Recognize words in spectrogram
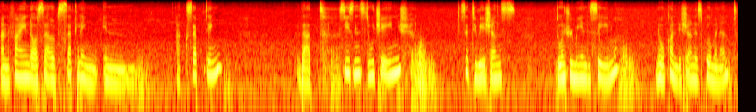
And find ourselves settling in accepting that seasons do change, situations don't remain the same no condition is permanent.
